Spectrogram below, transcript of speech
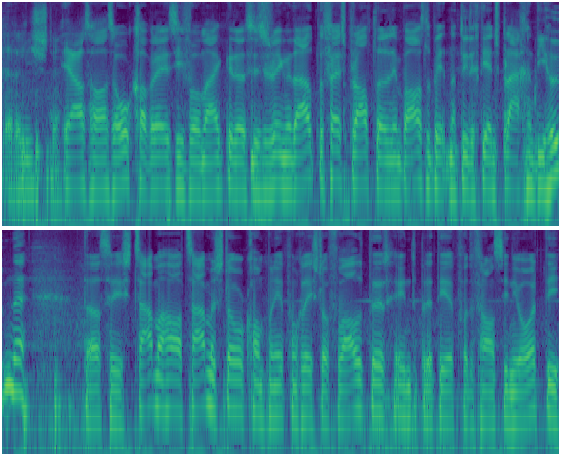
dieser Liste? Ja, also als OK-Präsi vom Eidgenössischen Schwing- und Alpenfest Prattler in Basel wird natürlich die entsprechende Hymne. Das ist «Zusammenhalt, Zusammenstehen», komponiert von Christoph Walter, interpretiert von der Francine Orti,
